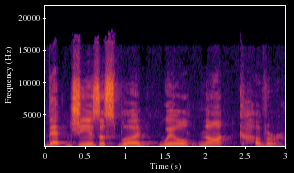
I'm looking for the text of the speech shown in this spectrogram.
that Jesus' blood will not cover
